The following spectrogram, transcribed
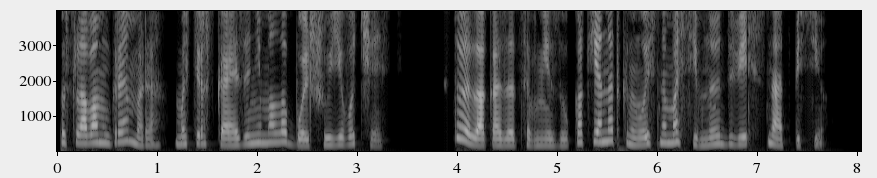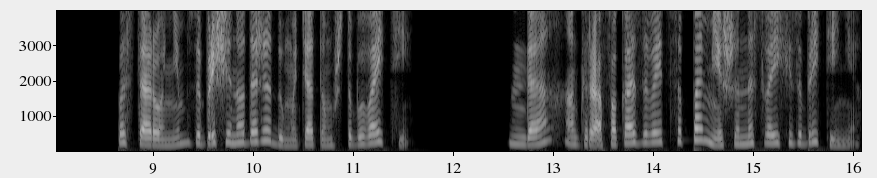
По словам Грэмора, мастерская занимала большую его часть. Стоило оказаться внизу, как я наткнулась на массивную дверь с надписью «Посторонним запрещено даже думать о том, чтобы войти». Да, а граф, оказывается, помешан на своих изобретениях.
